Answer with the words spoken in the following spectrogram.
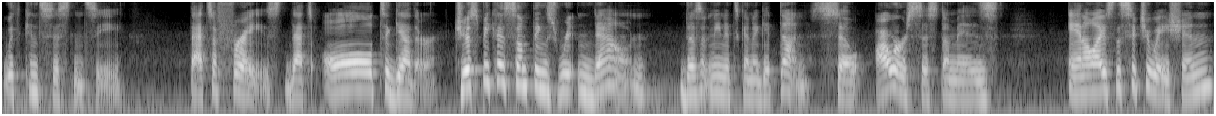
with consistency. That's a phrase. That's all together. Just because something's written down doesn't mean it's going to get done. So our system is analyze the situation,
